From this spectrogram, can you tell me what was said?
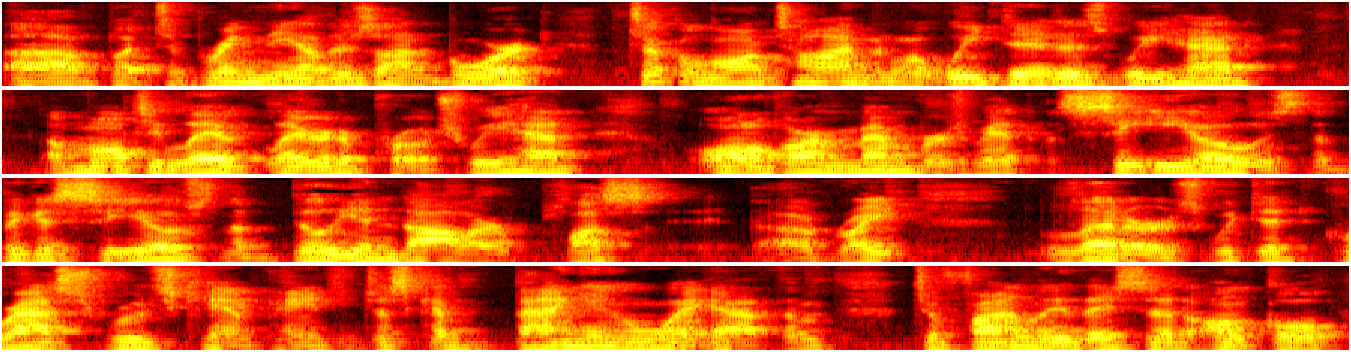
Uh, but to bring the others on board took a long time. And what we did is we had a multi layered approach. We had all of our members, we had CEOs, the biggest CEOs from the billion dollar plus uh, write letters. We did grassroots campaigns and just kept banging away at them to finally they said, Uncle,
